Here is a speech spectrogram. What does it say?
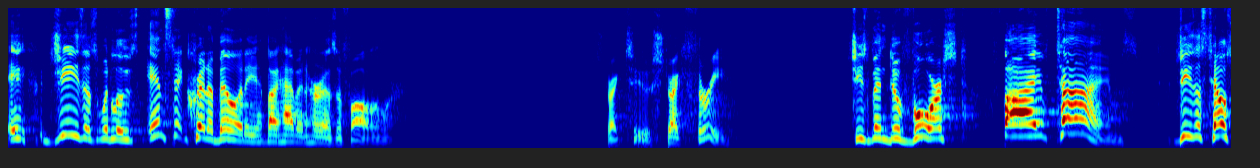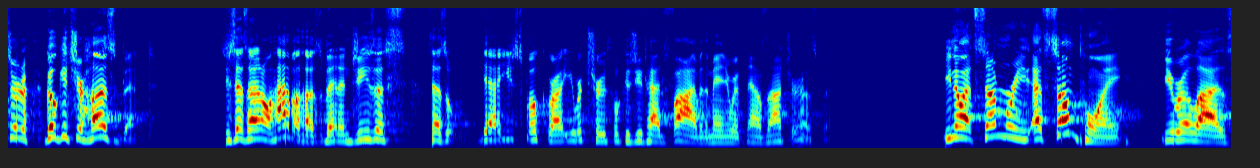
It, Jesus would lose instant credibility by having her as a follower. Strike two. Strike three. She's been divorced five times. Jesus tells her to go get your husband. She says, I don't have a husband. And Jesus says, Yeah, you spoke right. You were truthful because you've had five, and the man you're with now is not your husband. You know, at some, re- at some point, you realize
